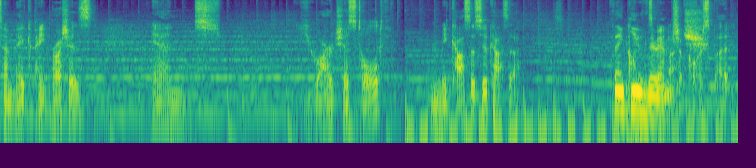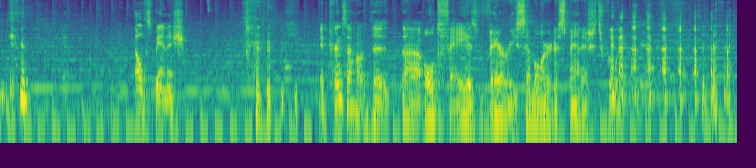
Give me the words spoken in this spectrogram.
to make paintbrushes. And you are just told Mi casa su casa. Thank Not you in very Spanish, much. of course, but yeah. Elf Spanish. It turns out that uh, Old Fay is very similar to Spanish. It's really weird.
